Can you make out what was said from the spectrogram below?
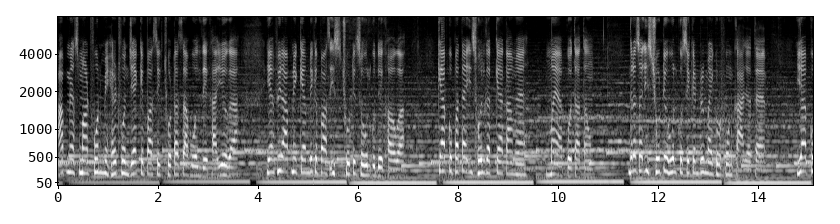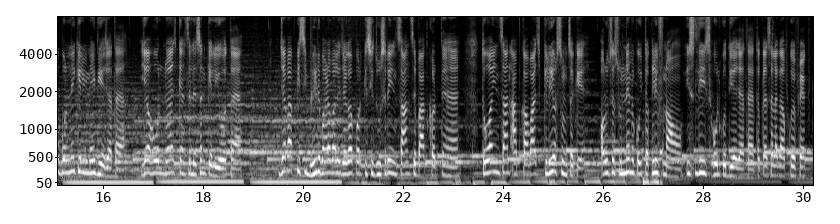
आपने स्मार्टफ़ोन में headphone Jack के पास एक छोटा सा होल देखा ही होगा, या फिर आपने कैमरे के पास इस छोटे से होल को देखा होगा। क्या आपको पता है इस होल का क्या काम है? मैं आपको बताता हूँ। दरअसल इस छोटे होल को सेकेंडरी माइक्रोफोन कहा जाता है। यह आपको बोलने के लिए नहीं दिया जाता है। यह होल नॉइज़ कैंसिलेशन के लिए होता है। जब आप किसी भीड़ भाड़ वाले जगह पर किसी दूसरे इंसान से बात करते हैं तो वह इंसान आपका आवाज़ क्लियर सुन सके। और उसे सुनने में कोई तकलीफ़ ना हो, इसलिए इस होल को दिया जाता है। तो कैसा लगा आपको इफ़ेक्ट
